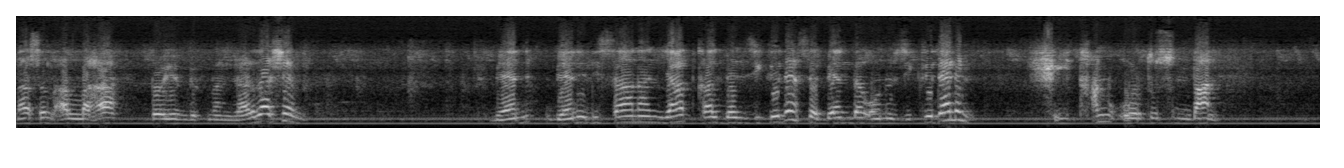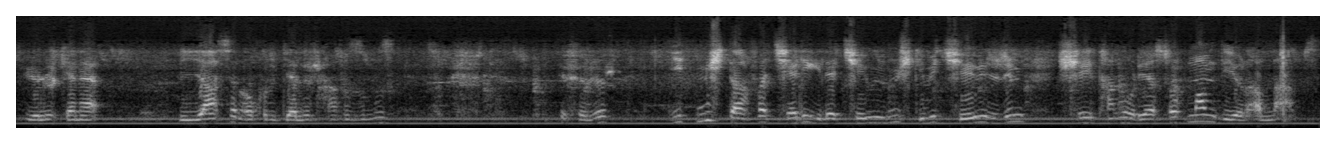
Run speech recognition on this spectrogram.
nasıl Allah'a boyun bükmen kardeşim? Ben, beni lisanen yat kalben zikrederse ben de onu zikredelim. Şeytan ordusundan yürürken Yasin okur gelir hafızımız üfürür. 70 defa çelik ile çevirmiş gibi çeviririm, şeytanı oraya sokmam diyor Allah'ımız.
